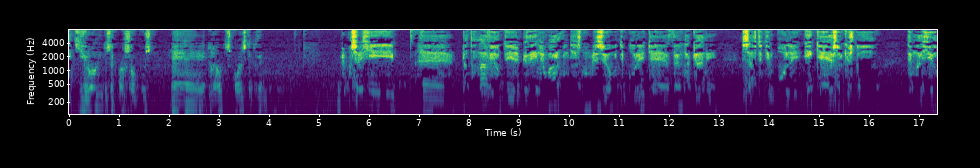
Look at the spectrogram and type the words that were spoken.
Ακυρώνει τους εκπροσώπους ε, του λαού της πόλης και του Δήμου. Μήπως έχει ε, καταλάβει ότι επειδή είναι ο άρχοντας νομίζει ό,τι μπορεί και θέλει να κάνει σε αυτή την πόλη ή και έστω και στο Δημαρχείο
